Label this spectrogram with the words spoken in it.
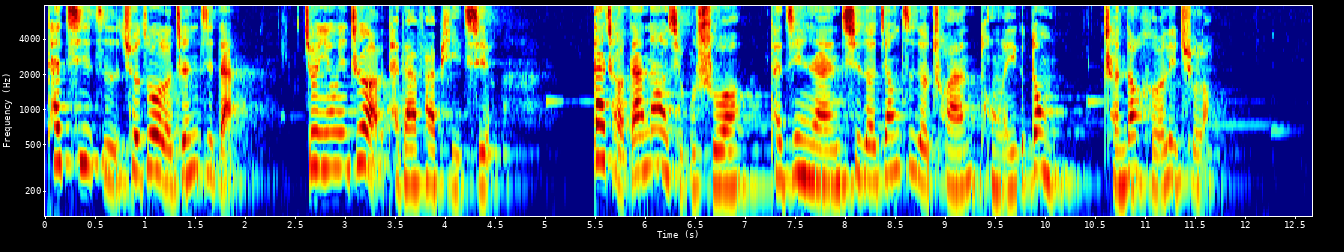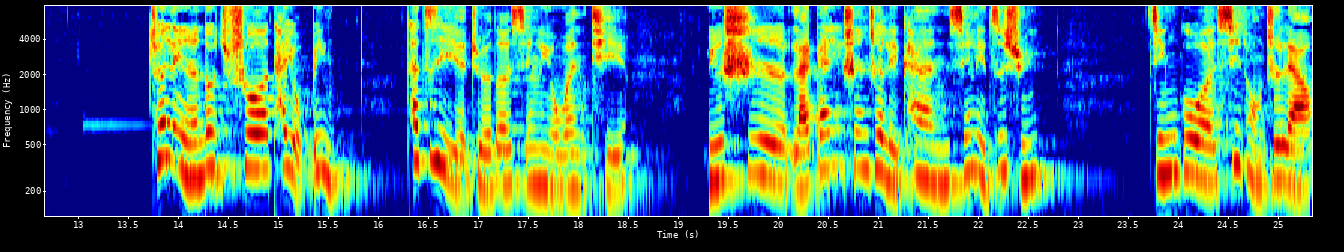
他妻子却做了蒸鸡蛋，就因为这他大发脾气，大吵大闹且不说，他竟然气得将自己的船捅了一个洞，沉到河里去了。村里人都说他有病，他自己也觉得心里有问题，于是来甘医生这里看心理咨询。经过系统治疗，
